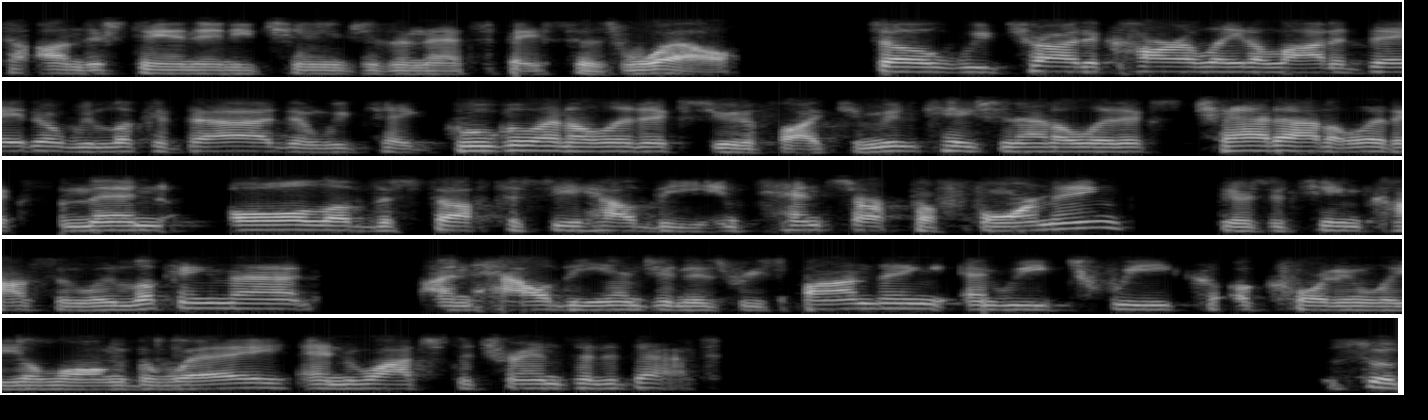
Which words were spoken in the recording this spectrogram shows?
to understand any changes in that space as well. So we try to correlate a lot of data. We look at that and we take Google Analytics, Unified Communication Analytics, Chat Analytics, and then all of the stuff to see how the intents are performing. There's a team constantly looking at on how the engine is responding and we tweak accordingly along the way and watch the trends and adapt so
